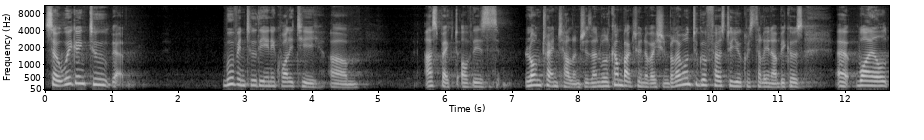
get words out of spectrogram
So we're going to uh, move into the inequality um, aspect of these long trend challenges, and we'll come back to innovation. But I want to go first to you, Kristalina, because uh, while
